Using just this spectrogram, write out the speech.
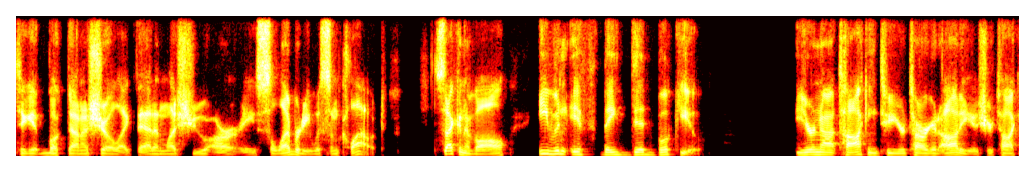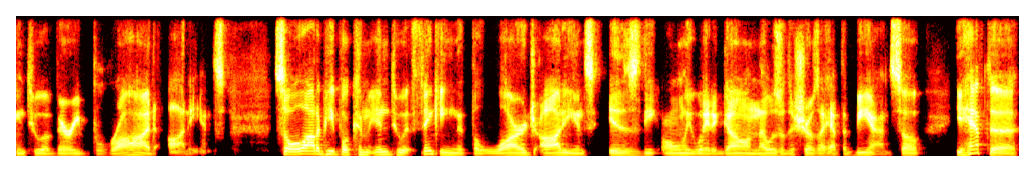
to get booked on a show like that unless you are a celebrity with some clout. Second of all, even if they did book you, you're not talking to your target audience. You're talking to a very broad audience. So a lot of people come into it thinking that the large audience is the only way to go. And those are the shows I have to be on. So you have to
